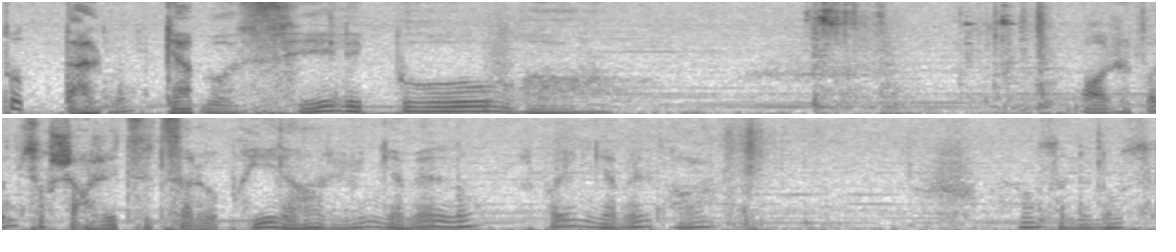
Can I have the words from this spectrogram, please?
Totalement cabossés les pauvres. Bon, je vais pas me surcharger de cette saloperie là, j'ai vu une gamelle non? Pas une gamelle par là Non, ça ne danse.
